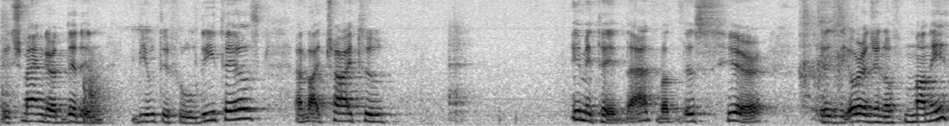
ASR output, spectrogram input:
which Menger did in beautiful details, and I tried to imitate that, but this here is the origin of money.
